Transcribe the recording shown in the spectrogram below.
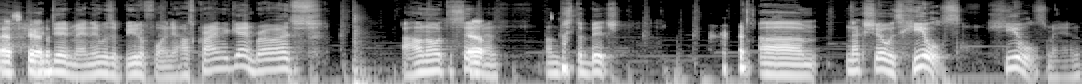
That's good. it did, man. It was a beautiful ending. I was crying again, bro. I just, I don't know what to say, Yep. man. I'm just a bitch. um, next show is Heels. Heels, man.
